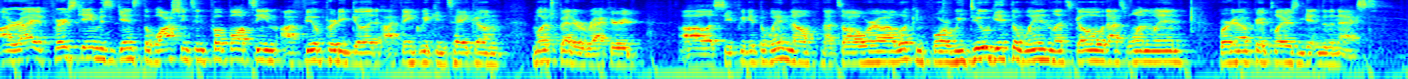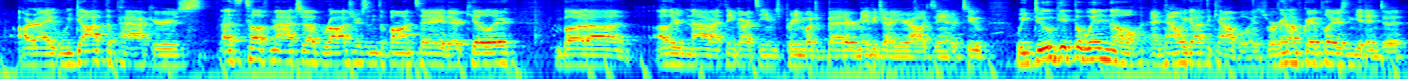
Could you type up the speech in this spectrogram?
All right, first game is against the Washington football team. I feel pretty good. I think we can take them. Much better record. Uh, let's see if we get the win, though. That's all we're uh, looking for. We do get the win. Let's go. That's one win. We're going to upgrade players and get into the next. All right, we got the Packers. That's a tough matchup. Rodgers and Davante, they're killer. But uh, other than that, I think our team's pretty much better. Maybe Jaire Alexander too. We do get the win though, and now we got the Cowboys. We're gonna upgrade players and get into it.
